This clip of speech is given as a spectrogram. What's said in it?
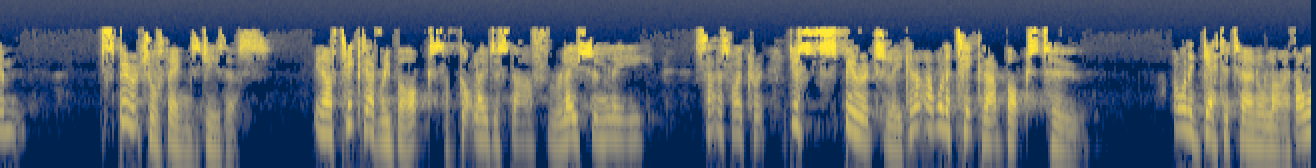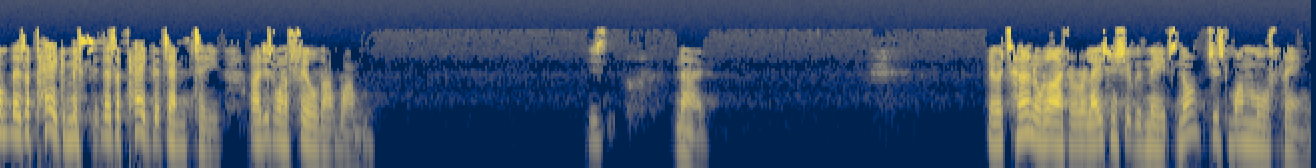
um, spiritual things, Jesus. You know, I've ticked every box. I've got loads of stuff relationally, satisfied. Just spiritually, can I, I want to tick that box too. I want to get eternal life. I want, there's a peg missing, there's a peg that's empty. I just want to fill that one. No. No, eternal life, a relationship with me, it's not just one more thing.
